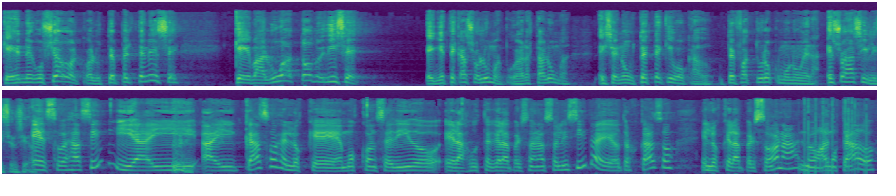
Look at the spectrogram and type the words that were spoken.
que es el negociado al cual usted pertenece, que evalúa todo y dice, en este caso Luma, porque ahora está Luma, dice, no, usted está equivocado, usted facturó como no era. Eso es así, licenciado. Eso es así y hay, hay casos en los que hemos concedido el ajuste que la persona solicita y hay otros casos en los que la persona no ha demostrado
